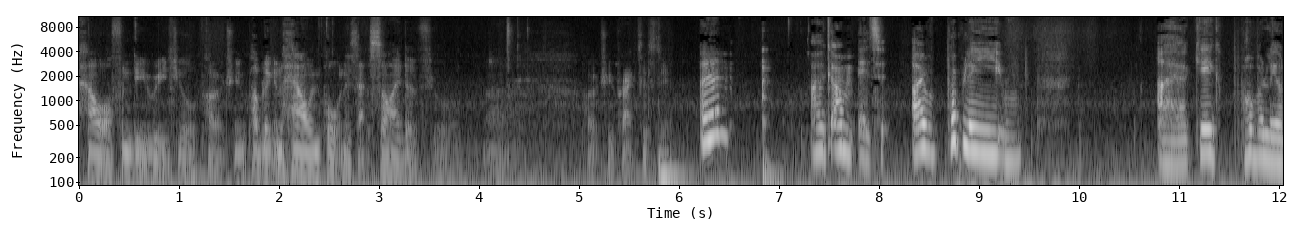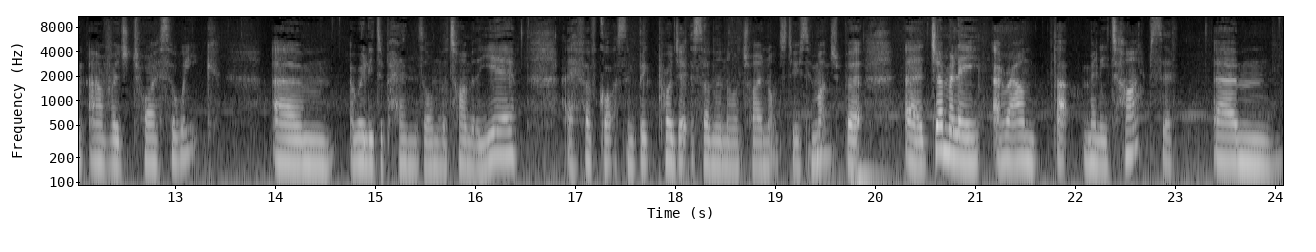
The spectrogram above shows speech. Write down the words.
How often do you read your poetry in public, and how important is that side of your uh, poetry practice to you? Um, I, um, it's I probably I gig probably on average twice a week. Um, it really depends on the time of the year. If I've got some big projects on, then I'll try not to do so much. But uh, generally, around that many times. If, um,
